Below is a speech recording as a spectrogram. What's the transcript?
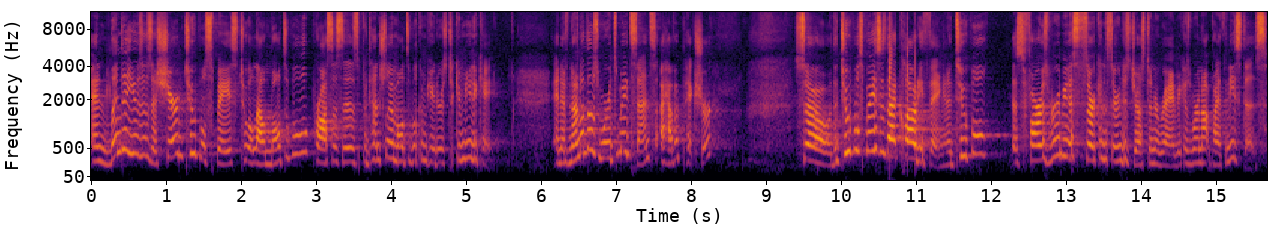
And Linda uses a shared tuple space to allow multiple processes, potentially on multiple computers, to communicate. And if none of those words made sense, I have a picture. So the tuple space is that cloudy thing, and a tuple, as far as Rubyists are concerned, is just an array because we're not Pythonistas.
